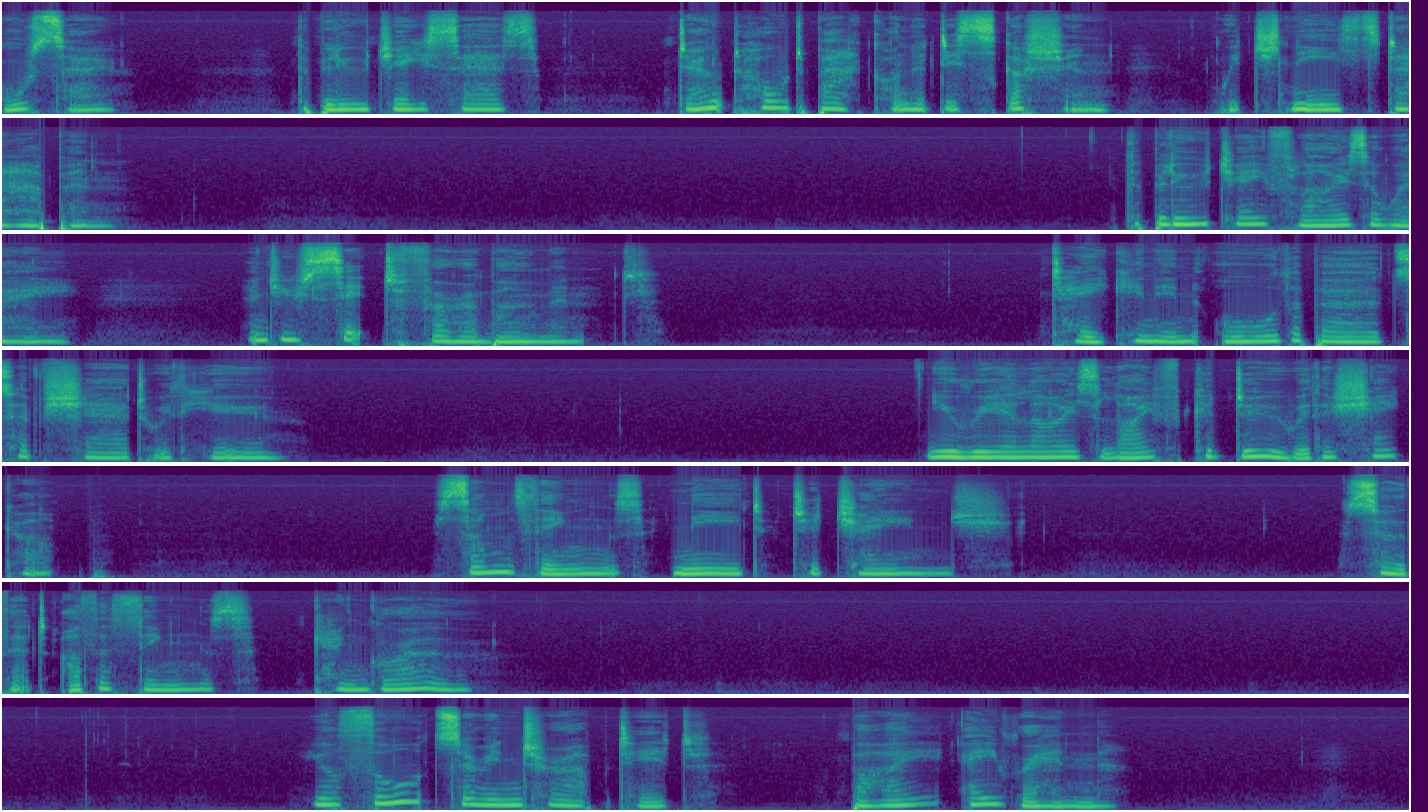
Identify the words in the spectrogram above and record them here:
Also, the Blue Jay says, don't hold back on a discussion which needs to happen. The blue jay flies away, and you sit for a moment, taking in all the birds have shared with you. You realize life could do with a shake up. Some things need to change so that other things can grow. Your thoughts are interrupted by a wren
